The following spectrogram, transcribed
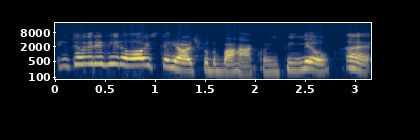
Então ele virou o estereótipo do barraco, entendeu? É.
